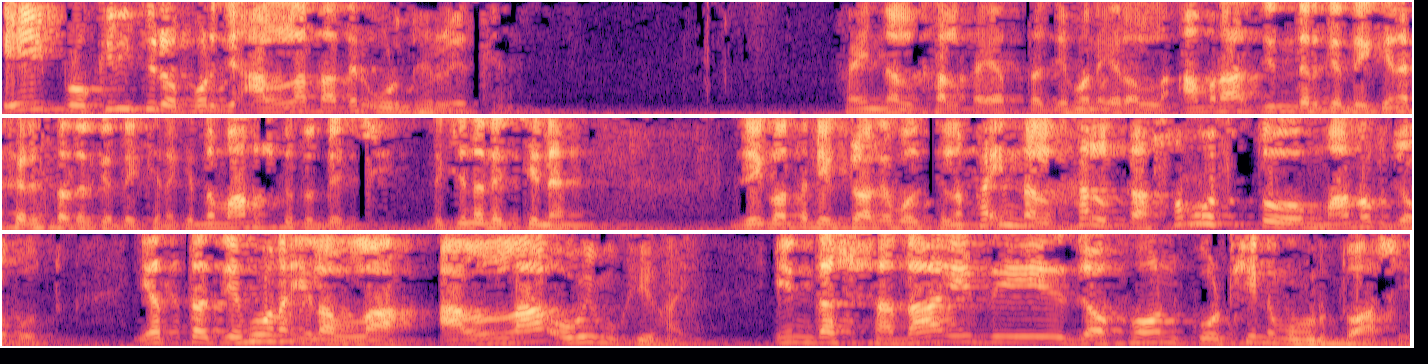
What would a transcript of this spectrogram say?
এই প্রকৃতির ওপর যে আল্লাহ তাদের ঊর্ধ্বে রয়েছেন। ফাইনাল খালকায়াত্তা যেমন এর আল্লাহ আমরা জিনদেরকে দেখি না দেখি না, কিন্তু মানুষকে তো দেখছি। দেখছি না দেখছি না। যে কথাটি একটু আগে বলছিলাম, ফাইনাল খালকা সমস্ত মানব জগৎ আল্লাহ আল্লাহ অভিমুখী হয়। ইন্দা যখন কঠিন মুহূর্ত আসে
